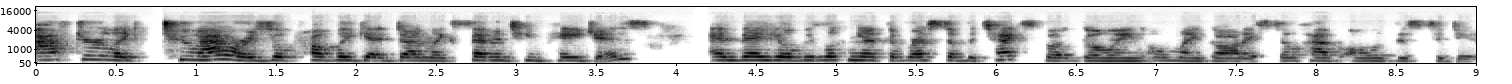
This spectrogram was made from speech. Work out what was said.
after like two hours, you'll probably get done like 17 pages and then you'll be looking at the rest of the textbook going, oh my God, I still have all of this to do.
